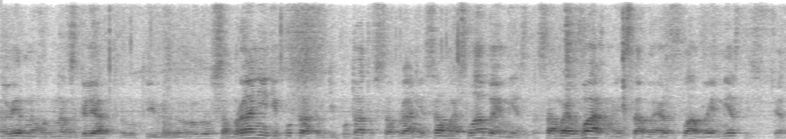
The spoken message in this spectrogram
наверное, вот на взгляд вот, собрание депутатов, депутатов собрания, самое слабое место, самое важное и самое слабое место сейчас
